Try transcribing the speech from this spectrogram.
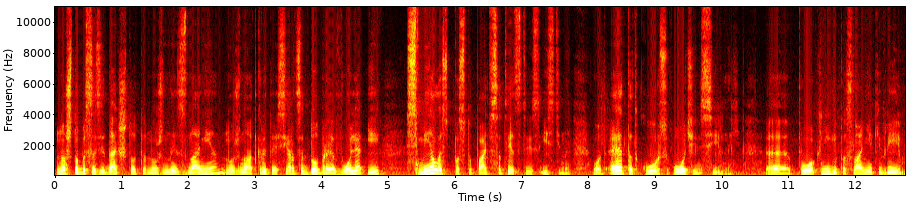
Но чтобы созидать что-то, нужны знания, нужно открытое сердце, добрая воля и смелость поступать в соответствии с истиной. Вот этот курс очень сильный э, по книге «Послание к евреям».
